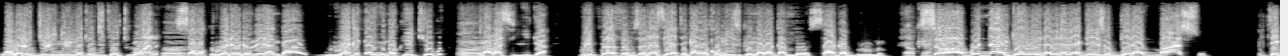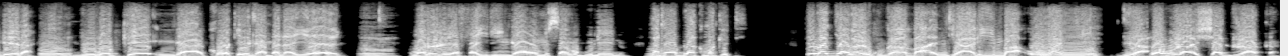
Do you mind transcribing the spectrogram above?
N'agala okugirenewinga 2021 Mm. so abakulu bane nobeera nga buli wateekayo ennyimba ku youtube nga bazinyiga buli platform zonna ze yateekangako music nga bagamba osaaga bruno. So bunange ebyo bina byagenza okugera mu maaso otegeera bruno ke nga kooti egamba naye omwana ono yafayiringa omusango guno eno. Mm. kati aba black market tebajjangayo kugamba nti alimba oba Yeah. wabula shadraka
